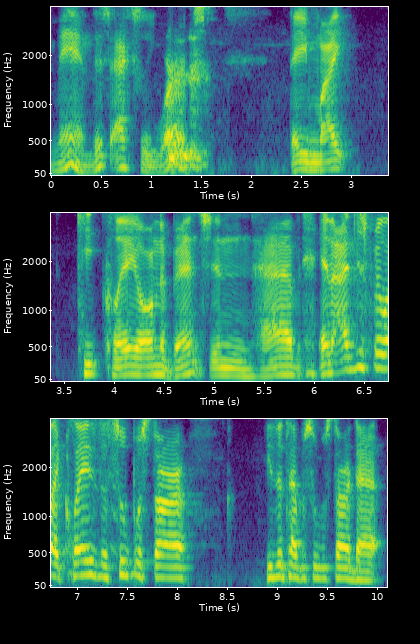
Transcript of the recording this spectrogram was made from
man, this actually works, they might keep Klay on the bench and have. And I just feel like Klay's the superstar. He's the type of superstar that.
